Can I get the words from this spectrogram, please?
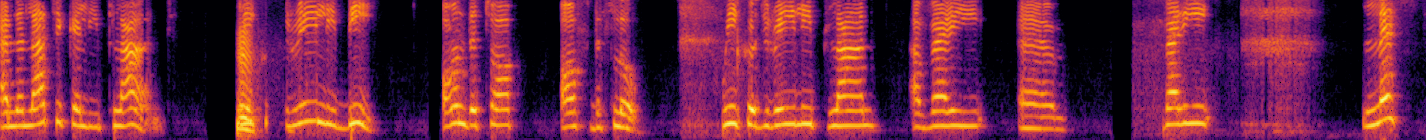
analytically planned, mm. we could really be on the top of the flow. We could really plan a very, um, very less,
